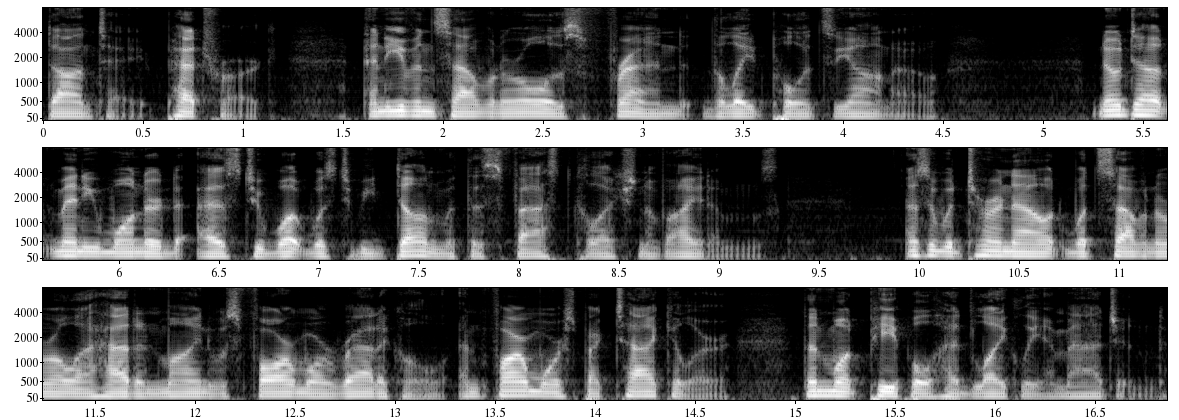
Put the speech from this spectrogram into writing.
Dante, Petrarch, and even Savonarola's friend, the late Poliziano. No doubt many wondered as to what was to be done with this vast collection of items. As it would turn out, what Savonarola had in mind was far more radical and far more spectacular than what people had likely imagined.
